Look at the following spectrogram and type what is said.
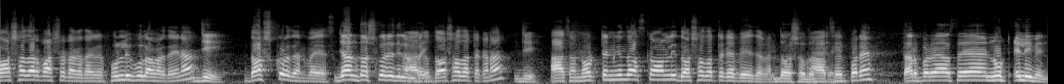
দশ হাজার পাঁচশো টাকা থাকবে ফুললি ফুল আবার তাই না? জি। দশ করে দেন ভাই যান দশ করে দিলাম ভাই। আচ্ছা দশ হাজার টাকা না? জি। আচ্ছা নোট টেন কিন্তু আজকে অনলি দশ হাজার টাকা পেয়ে যাবেন। দশ হাজার আচ্ছা এরপরে? তারপরে আছে নোট ইলেভেন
